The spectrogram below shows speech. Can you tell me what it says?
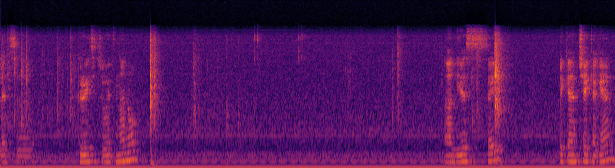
let's uh, create it with nano. And yes save. We can check again.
